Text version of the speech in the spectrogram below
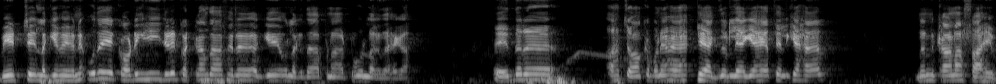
ਵੇਟ 'ਚ ਲੱਗੇ ਹੋਏ ਨੇ ਉਹਦੇ ਅਕੋਰਡਿੰਗ ਹੀ ਜਿਹੜੇ ਟਰੱਕਾਂ ਦਾ ਫਿਰ ਅੱਗੇ ਉਹ ਲੱਗਦਾ ਆਪਣਾ ਟੋਲ ਲੱਗਦਾ ਹੈਗਾ। ਤੇ ਇੱਧਰ ਆਹ ਚੌਂਕ ਬਣਿਆ ਹੋਇਆ ਹੈ ਇੱਥੇ ਐਗਜ਼ਿਟ ਲਿਆ ਗਿਆ ਹੈ ਇੱਥੇ ਲਿਖਿਆ ਹੈ ਨਨਕਾਣਾ ਸਾਹਿਬ।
